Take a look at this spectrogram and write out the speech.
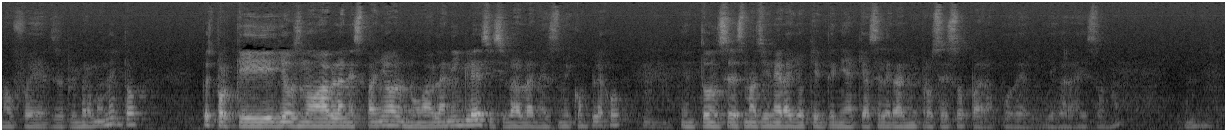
no fue desde el primer momento, pues porque ellos no hablan español, no hablan inglés y si lo hablan es muy complejo. Entonces, más bien era yo quien tenía que acelerar mi proceso para poder llegar a eso, ¿no?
